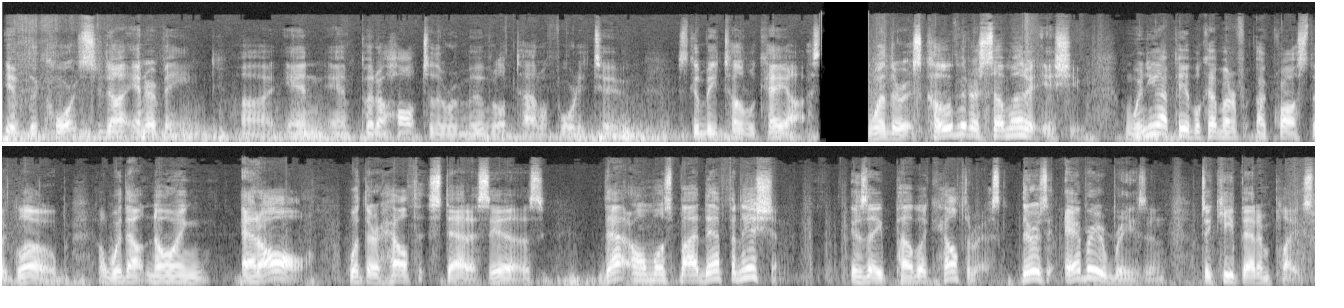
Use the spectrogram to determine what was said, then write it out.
If the courts do not intervene uh, and, and put a halt to the removal of Title 42, it's going to be total chaos whether it's COVID or some other issue. When you have people coming across the globe without knowing at all what their health status is, that almost by definition is a public health risk. There's every reason to keep that in place.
